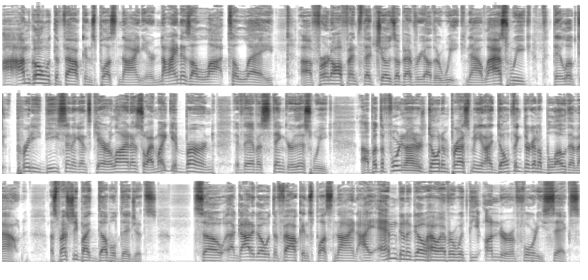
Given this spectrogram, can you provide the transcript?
I'm going with the Falcons plus nine here. Nine is a lot to lay uh, for an offense that shows up every other week. Now last week they looked pretty decent against Carolina, so I might get burned if they have a stinker this week. Uh, but the 49ers don't impress me, and I don't think they're going to blow them out, especially by double digits. So I got to go with the Falcons plus nine. I am going to go, however, with the under of 46.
